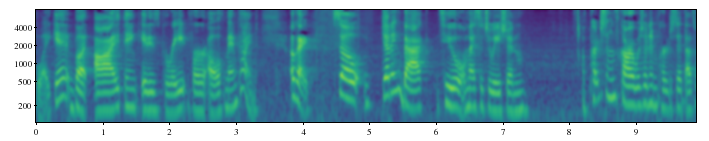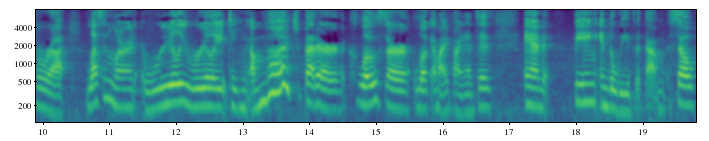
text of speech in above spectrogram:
like it, but I think it is great for all of mankind. Okay. So, getting back to my situation, of purchasing this car. Wish I didn't purchase it. That's where we're at. Lesson learned. Really, really taking a much better, closer look at my finances and being in the weeds with them. So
